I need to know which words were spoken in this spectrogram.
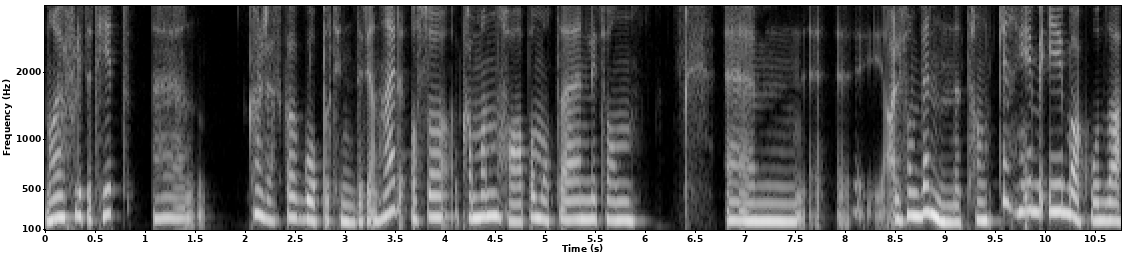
nå har jeg flyttet hit. Eh, kanskje jeg skal gå på Tinder igjen her. Og så kan man ha på en måte en litt sånn um, ja, litt sånn vennetanke i, i bakhodet, da.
